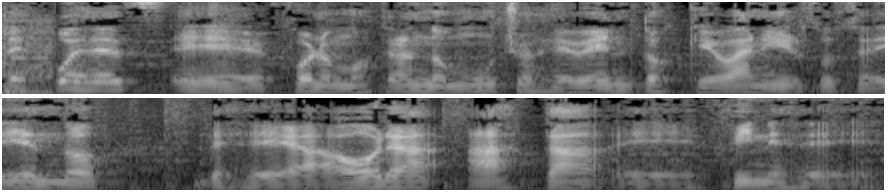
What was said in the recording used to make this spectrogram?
Después eh, fueron mostrando muchos eventos que van a ir sucediendo desde ahora hasta eh, fines de,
